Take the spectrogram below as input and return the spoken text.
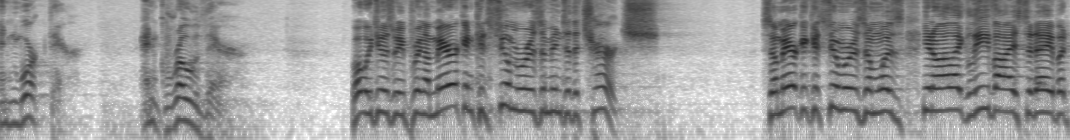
and work there and grow there. What we do is we bring American consumerism into the church. So American consumerism was, you know, I like Levi's today, but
